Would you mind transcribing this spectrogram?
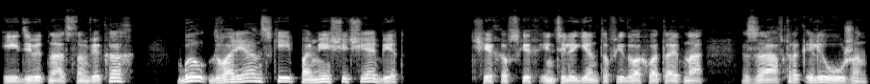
и XIX веках был дворянский помещичий обед. Чеховских интеллигентов едва хватает на завтрак или ужин.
